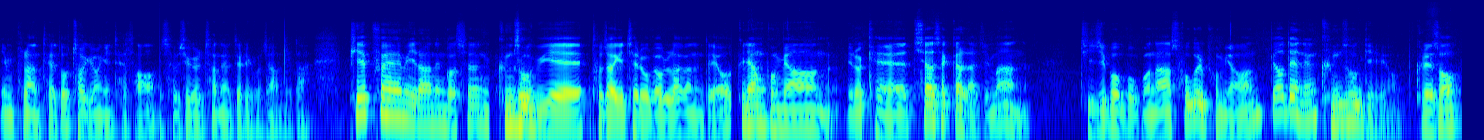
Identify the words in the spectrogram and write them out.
임플란트에도 적용이 돼서 소식을 전해드리고자 합니다. PFM이라는 것은 금속 위에 도자기 재료가 올라가는데요. 그냥 보면 이렇게 치아 색깔 나지만 뒤집어 보거나 속을 보면 뼈대는 금속이에요. 그래서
